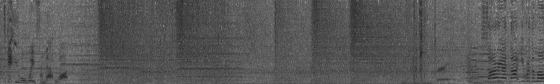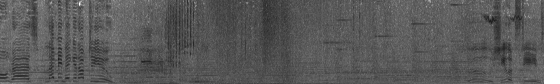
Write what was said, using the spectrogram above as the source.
Let's get you away from that water. Sorry, I thought you were the mole, Raz. Let me make it up to you. Ooh, she looks steamed.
